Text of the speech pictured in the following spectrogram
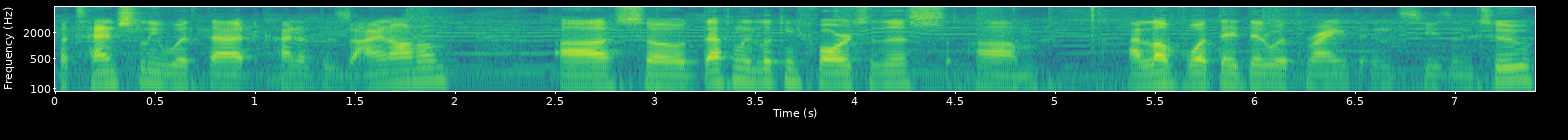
potentially with that kind of design on them. Uh, so definitely looking forward to this. Um, I love what they did with ranked in season two,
